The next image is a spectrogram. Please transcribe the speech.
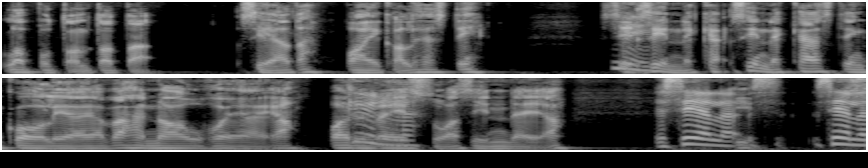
Loput on tota, sieltä paikallisesti. Si- Niin. sinne, sinne casting callia ja vähän nauhoja ja pari Kyllä. reissua sinne ja Ja siellä, I- siellä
